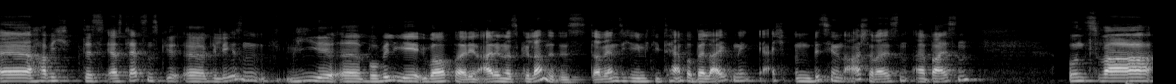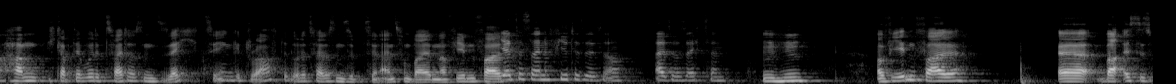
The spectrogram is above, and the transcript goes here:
äh, habe ich das erst letztens ge äh, gelesen, wie äh, Beauvillier überhaupt bei den Islanders gelandet ist. Da werden sich nämlich die Tampa Bay Lightning ja, ein bisschen in den Arsch reißen, äh, beißen. Und zwar haben, ich glaube, der wurde 2016 gedraftet oder 2017, eins von beiden, auf jeden Fall. Jetzt ist seine vierte Saison, also 16. Mhm. Auf jeden Fall äh, war, ist es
